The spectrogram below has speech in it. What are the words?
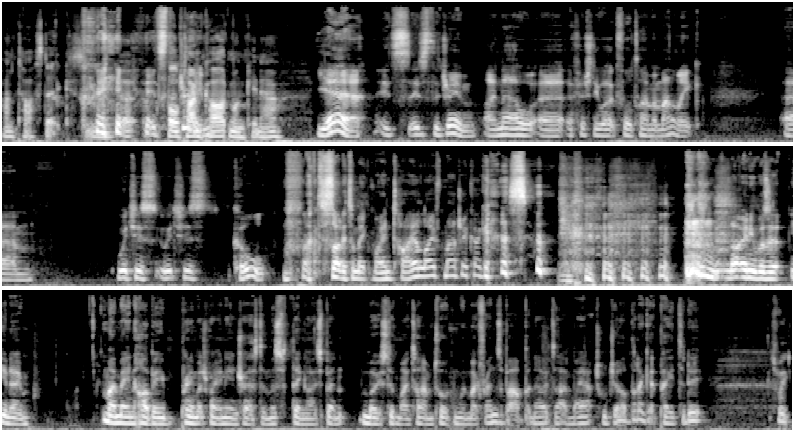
Fantastic. So you're It's full time card monkey now. Yeah, it's it's the dream. I now uh, officially work full time at Manaleak, um, which is which is cool. I decided to make my entire life magic. I guess. Not only was it you know my main hobby, pretty much my only interest in this thing I spent most of my time talking with my friends about, but now it's like my actual job that I get paid to do. Sweet.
